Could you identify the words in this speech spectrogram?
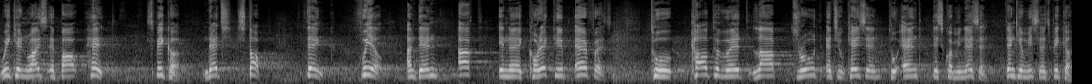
we can rise above hate. Speaker, let's stop, think, feel, and then act in a collective effort to cultivate love through education to end discrimination. Thank you, Mr. Speaker.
